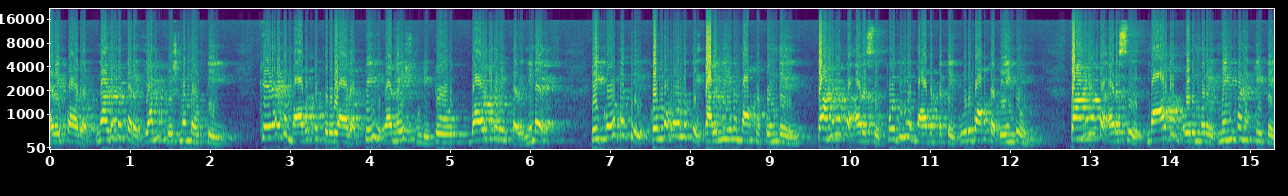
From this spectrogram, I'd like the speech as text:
அழைப்பாளர் நடுவக்கரை எம் கிருஷ்ணமூர்த்தி கிழக்கு மாவட்ட பொருளாளர் பி ரமேஷ் உள்ளிட்டோர் வாழ்த்துரை வழங்கினர். இக்கூட்டத்தில் கும்பகோணத்தை தலைமையிடமாக கொண்டு தமிழக அரசு புதிய மாவட்டத்தை உருவாக்க வேண்டும். தமிழக அரசு மாதம் ஒருமுறை மின்கணக்கீட்டை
